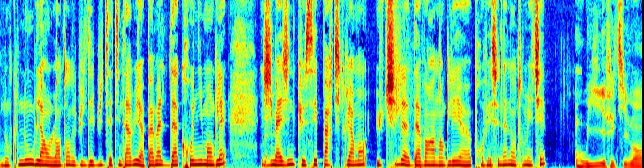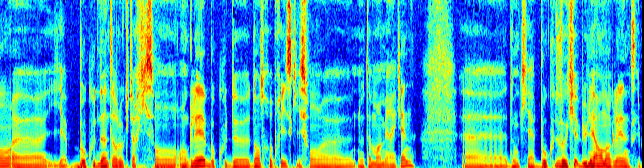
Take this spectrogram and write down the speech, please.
Donc nous, là, on l'entend depuis le début de cette interview, il y a pas mal d'acronymes anglais. J'imagine que c'est particulièrement utile d'avoir un anglais professionnel dans ton métier. Oui, effectivement, euh, il y a beaucoup d'interlocuteurs qui sont anglais, beaucoup de- d'entreprises qui sont euh, notamment américaines. Euh, donc il y a beaucoup de vocabulaire en anglais, donc c'est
